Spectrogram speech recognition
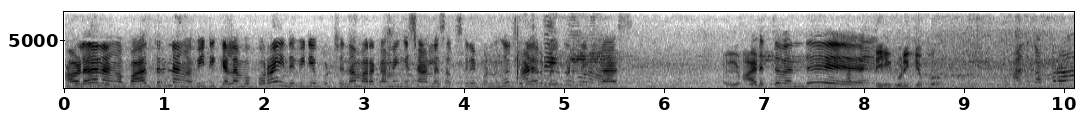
அவ்வளோதான் நாங்கள் பார்த்துட்டு நாங்கள் வீட்டுக்கு கிளம்ப போகிறோம் இந்த வீடியோ பிடிச்சிருந்தா மறக்காம எங்கள் சேனலை சப்ஸ்கிரைப் பண்ணுங்க. குடியார் பெல் கிளாஸ் அடுத்து வந்து டீ குடிக்க போகிறோம் அதுக்கப்புறம்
